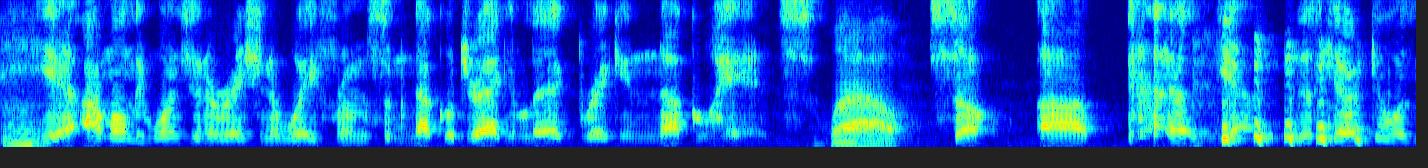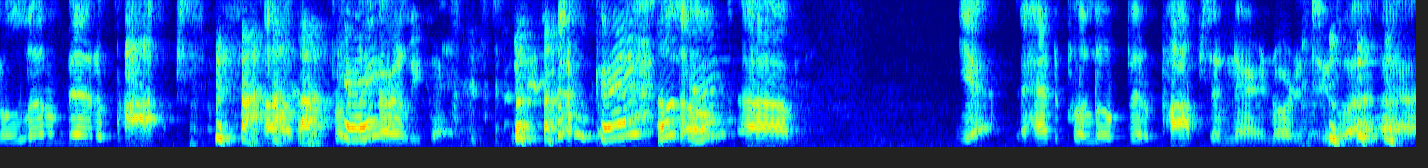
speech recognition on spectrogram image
Yeah, I'm only one generation away from some knuckle dragging, leg breaking knuckleheads. Wow. So, uh, yeah, this character was a little bit of pops uh, from the early days. okay. Okay. So, um, yeah, I had to put a little bit of pops in there in order to uh, uh,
